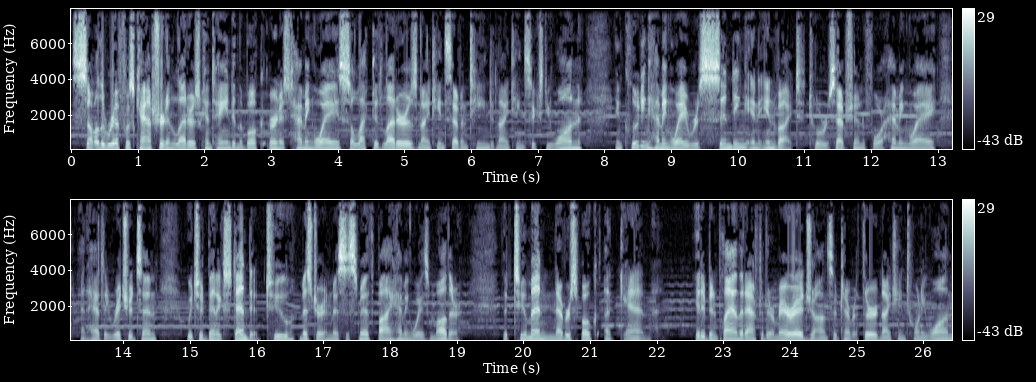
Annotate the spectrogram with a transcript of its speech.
Some of the riff was captured in letters contained in the book Ernest Hemingway Selected Letters 1917 to 1961, including Hemingway rescinding an invite to a reception for Hemingway and Hadley Richardson, which had been extended to Mr. and Mrs. Smith by Hemingway's mother. The two men never spoke again. It had been planned that after their marriage on September 3, 1921,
